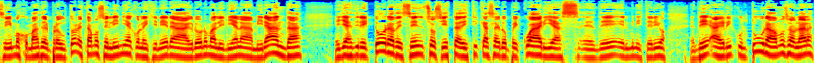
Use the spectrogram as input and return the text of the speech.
Seguimos con más del productor. Estamos en línea con la ingeniera agrónoma Liliana Miranda. Ella es directora de Censos y Estadísticas Agropecuarias eh, del Ministerio de Agricultura. Vamos a hablar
